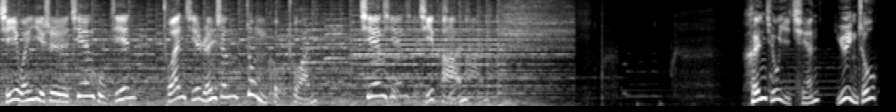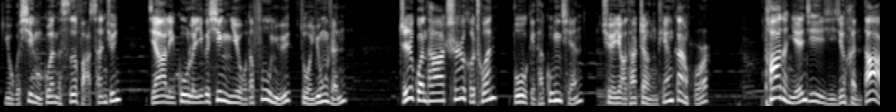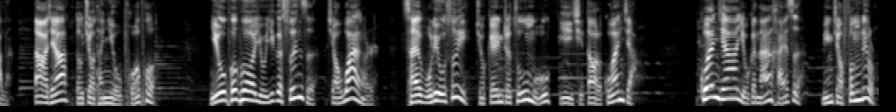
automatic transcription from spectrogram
奇闻异事千古间，传奇人生众口传。千古奇谈。很久以前，运州有个姓关的司法参军，家里雇了一个姓钮的妇女做佣人，只管她吃和穿，不给她工钱，却要她整天干活。她的年纪已经很大了，大家都叫她钮婆婆。牛婆婆有一个孙子叫万儿，才五六岁就跟着祖母一起到了关家。关家有个男孩子名叫风六，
